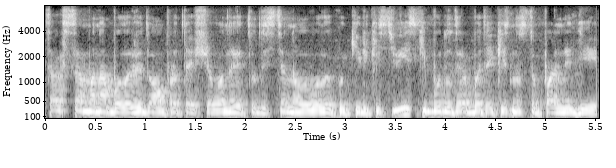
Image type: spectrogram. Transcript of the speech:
Так само нам було відомо про те, що вони туди стягнули велику кількість військ і будуть робити якісь наступальні дії.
